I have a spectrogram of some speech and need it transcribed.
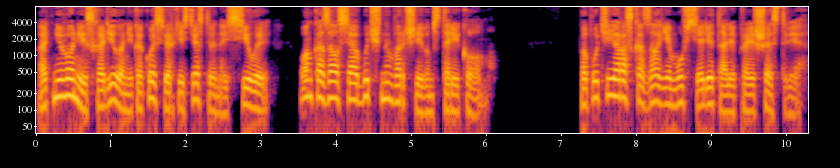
От него не исходило никакой сверхъестественной силы, он казался обычным ворчливым стариком. По пути я рассказал ему все детали происшествия.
